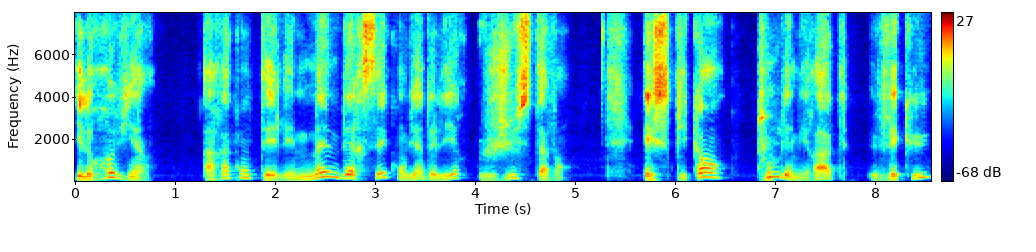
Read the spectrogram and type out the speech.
il revient à raconter les mêmes versets qu'on vient de lire juste avant, expliquant tous les miracles vécus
